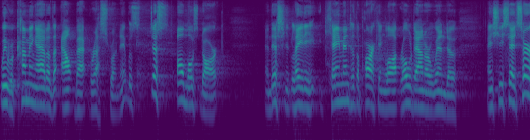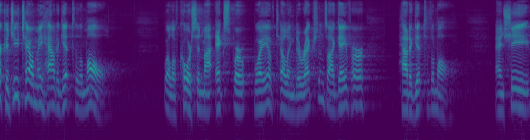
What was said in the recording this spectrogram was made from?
we were coming out of the Outback restaurant. It was just almost dark. And this lady came into the parking lot, rolled down her window, and she said, Sir, could you tell me how to get to the mall? Well, of course, in my expert way of telling directions, I gave her how to get to the mall. And she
